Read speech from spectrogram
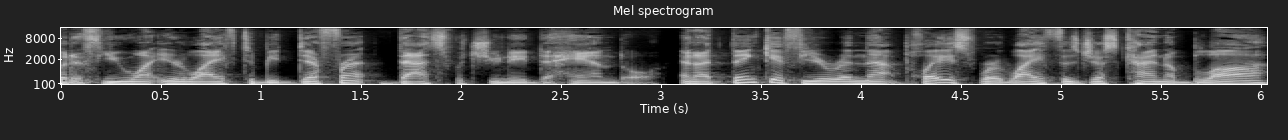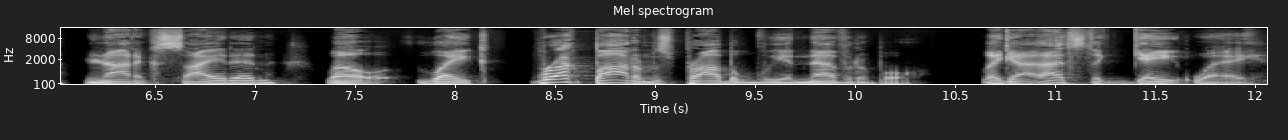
But if you want your life to be different, that's what you need to handle. And I think if you're in that place where life is just kind of blah, you're not excited, well, like rock bottom is probably inevitable. Like that's the gateway.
